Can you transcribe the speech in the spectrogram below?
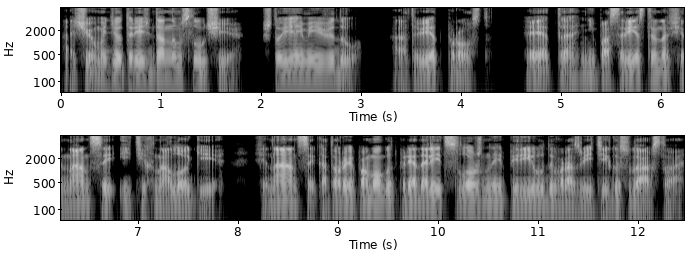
О чем идет речь в данном случае? Что я имею в виду? Ответ прост. Это непосредственно финансы и технологии. Финансы, которые помогут преодолеть сложные периоды в развитии государства.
